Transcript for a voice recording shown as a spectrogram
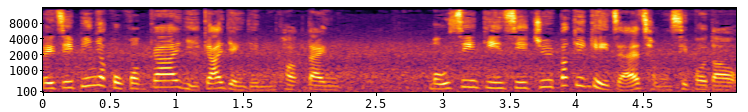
嚟自边一个国家而家仍然唔确定。无线电视驻北京记者陈文思报道。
